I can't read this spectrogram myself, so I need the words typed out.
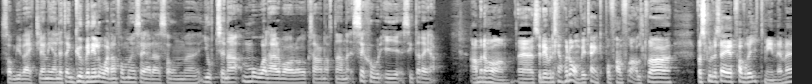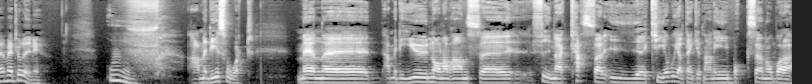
som ju verkligen är en liten gubben i lådan får man ju säga där som gjort sina mål här var och också han haft en sejour i Citadella. Ja, men det har han. Så det är väl kanske de vi tänker på framför allt. Vad, vad skulle du säga är ett favoritminne med Mediorini? Ja, men det är svårt. Men, eh, ja, men det är ju någon av hans eh, fina kassar i eh, Kiev helt enkelt. När han är i boxen och bara,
